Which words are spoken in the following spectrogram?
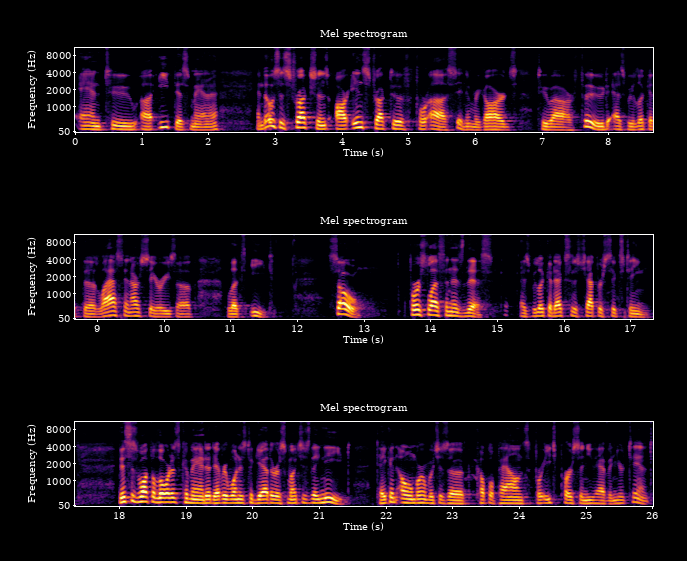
and to uh, eat this manna. And those instructions are instructive for us in regards to our food as we look at the last in our series of Let's Eat. So, first lesson is this as we look at Exodus chapter 16. This is what the Lord has commanded. Everyone is to gather as much as they need. Take an omer, which is a couple of pounds for each person you have in your tent.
